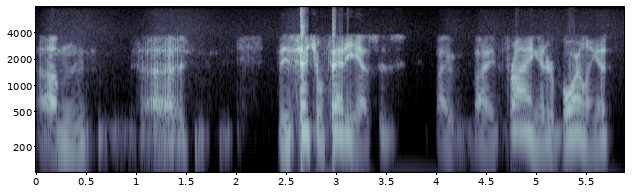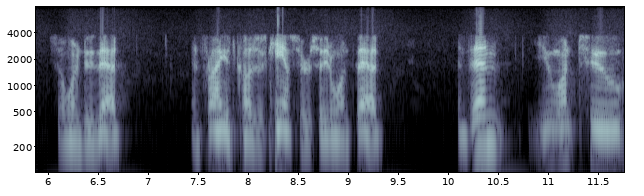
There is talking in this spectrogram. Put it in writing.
um, uh, the essential fatty acids by by frying it or boiling it. So I want to do that. And frying it causes cancer, so you don't want that. And then you want to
